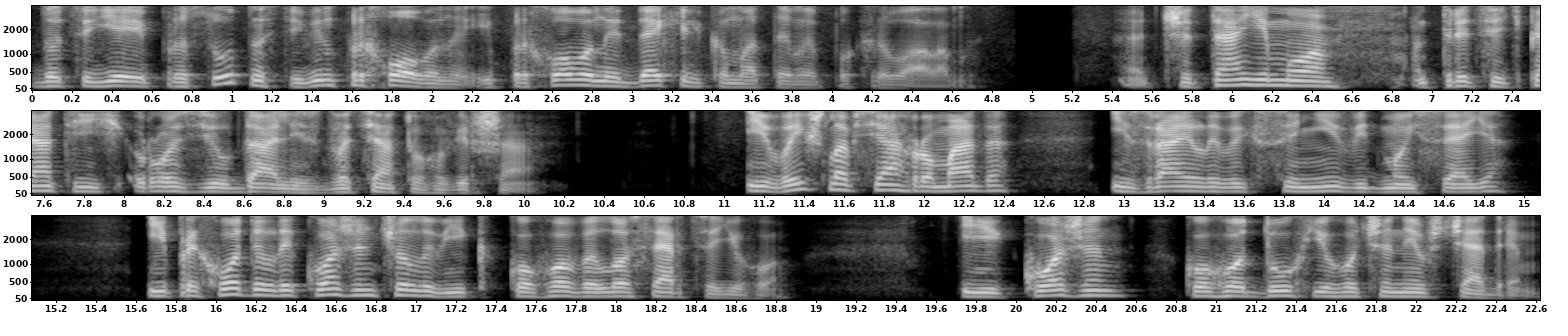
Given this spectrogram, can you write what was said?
до цієї присутності він прихований і прихований декількома тими покривалами. Читаємо 35-й розділ далі з 20-го вірша. І вийшла вся громада Ізраїлевих синів від Мойсея. І приходили кожен чоловік, кого вело серце його, і кожен, кого дух його чинив щедрим,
